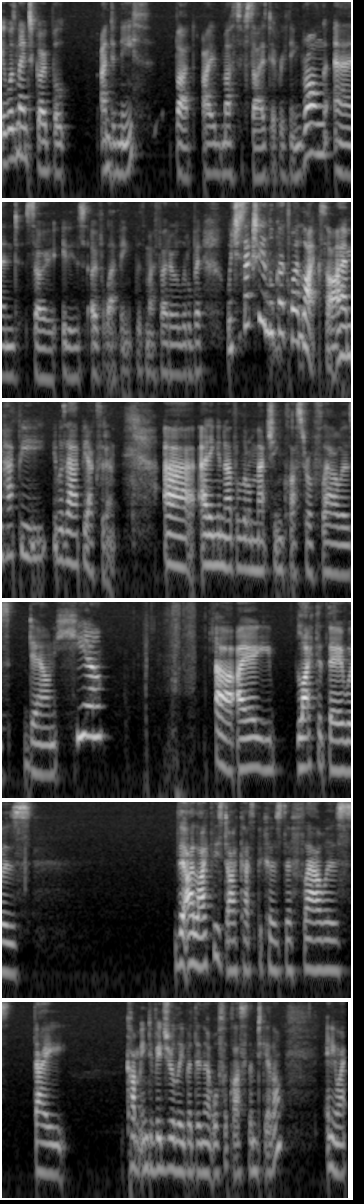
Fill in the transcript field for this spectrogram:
It was meant to go underneath, but I must have sized everything wrong. And so it is overlapping with my photo a little bit, which is actually a look I quite like. So I'm happy, it was a happy accident. Uh, adding another little matching cluster of flowers down here. Uh, I liked that there was the, I like these die cuts because the flowers, they come individually, but then they also cluster them together. Anyway,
